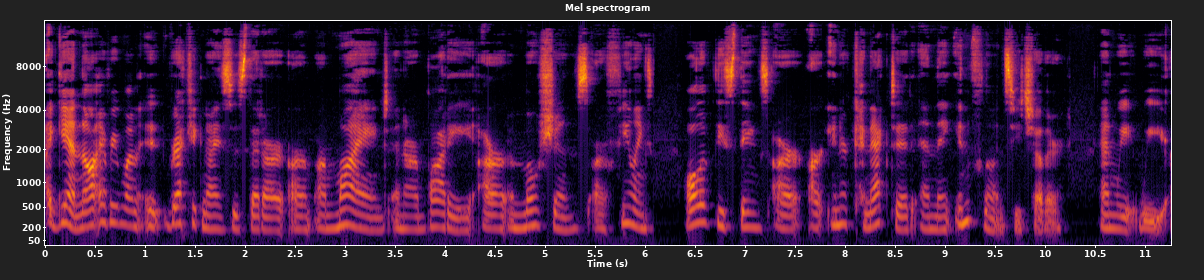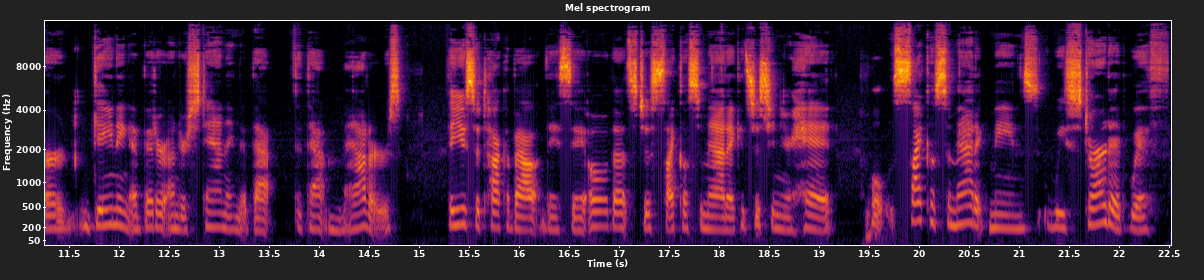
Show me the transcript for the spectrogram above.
again, not everyone recognizes that our, our, our mind and our body, our emotions, our feelings, all of these things are are interconnected and they influence each other and we we are gaining a better understanding that that that, that matters they used to talk about they say oh that's just psychosomatic it's just in your head well psychosomatic means we started with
